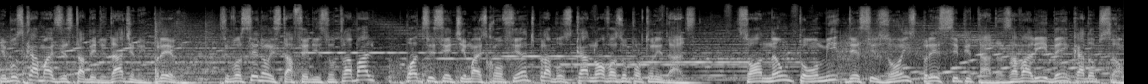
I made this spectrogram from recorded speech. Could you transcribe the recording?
e buscar mais estabilidade no emprego. Se você não está feliz no trabalho, pode se sentir mais confiante para buscar novas oportunidades. Só não tome decisões precipitadas. Avalie bem cada opção.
